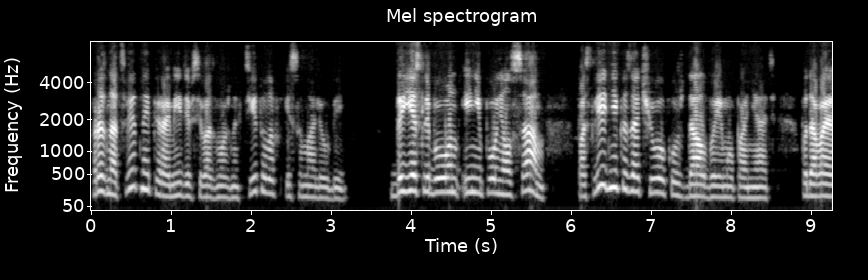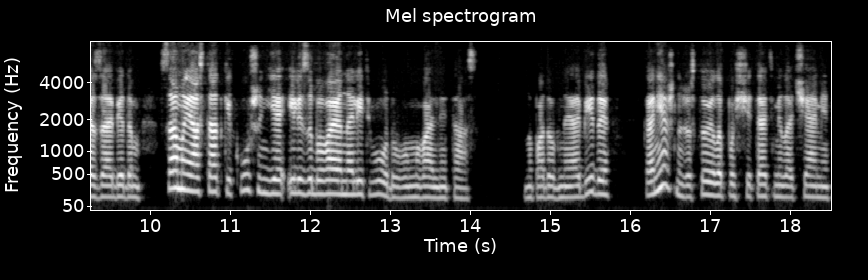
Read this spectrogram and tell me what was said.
разноцветной пирамиде всевозможных титулов и самолюбий. Да если бы он и не понял сам, последний казачок уж дал бы ему понять, подавая за обедом самые остатки кушанья или забывая налить воду в умывальный таз. Но подобные обиды, конечно же, стоило посчитать мелочами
